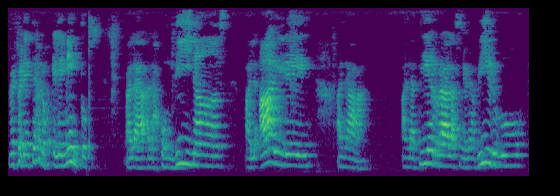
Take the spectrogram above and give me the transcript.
referentes a los elementos, a, las ondinas, al aire, a la, a la tierra, a la señora Virgo.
